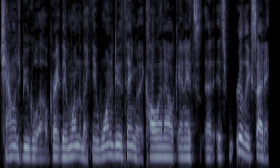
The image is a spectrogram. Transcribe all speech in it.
challenge bugle elk, right? They want like they want to do the thing where they call an elk, and it's uh, it's really exciting.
